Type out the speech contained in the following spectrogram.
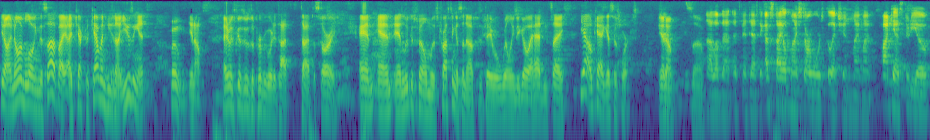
you know, I know I'm blowing this up. I, I checked with Kevin; he's not using it. Boom, you know. And it was because it was the perfect way to tie, tie up the story. And and and Lucasfilm was trusting us enough that they were willing to go ahead and say, yeah, okay, I guess this works. You Sure. know, so I love that. That's fantastic. I've styled my Star Wars collection, my, my podcast studio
